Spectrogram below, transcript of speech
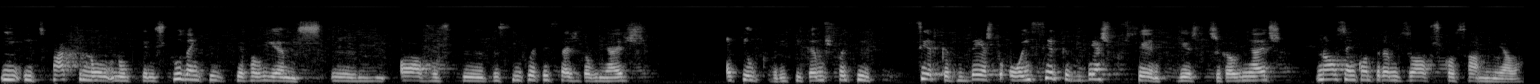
E, e de facto, num, num pequeno estudo em que, que avaliamos ovos de, de 56 galinheiros, aquilo que verificamos foi que cerca de 10, ou em cerca de 10% destes galinheiros, nós encontramos ovos com salmonela.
